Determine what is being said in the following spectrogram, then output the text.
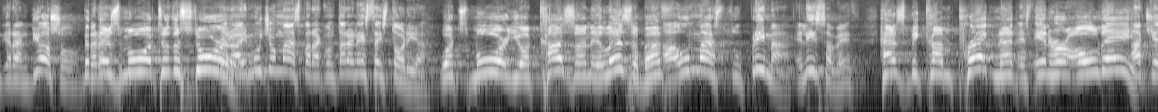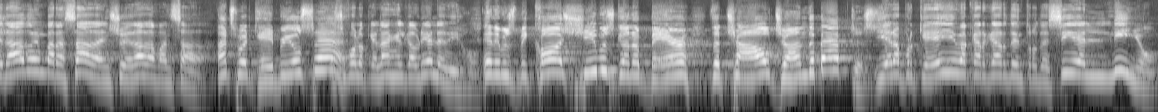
grandioso, but pero, there's more to the story. pero hay mucho más para contar en esta historia. What's more, your cousin Elizabeth Aún más, tu prima, Elizabeth, has become pregnant in her old age. ha quedado embarazada en su edad avanzada. That's what Gabriel said. Eso fue lo que el ángel Gabriel le dijo. And it was because she was going to bear the child John the Baptist. Y era porque ella iba a cargar dentro de sí el niño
